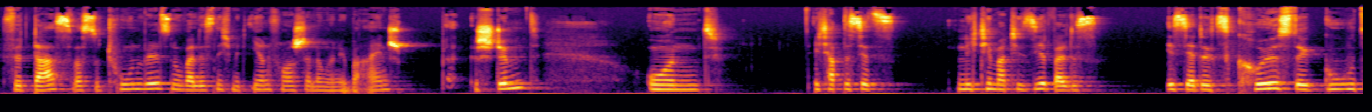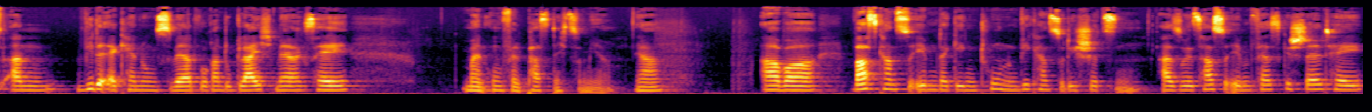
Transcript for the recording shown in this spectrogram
für das, was du tun willst, nur weil es nicht mit ihren Vorstellungen übereinstimmt und ich habe das jetzt nicht thematisiert, weil das ist ja das größte Gut an Wiedererkennungswert, woran du gleich merkst, hey, mein Umfeld passt nicht zu mir, ja. Aber was kannst du eben dagegen tun und wie kannst du dich schützen? Also jetzt hast du eben festgestellt, hey,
